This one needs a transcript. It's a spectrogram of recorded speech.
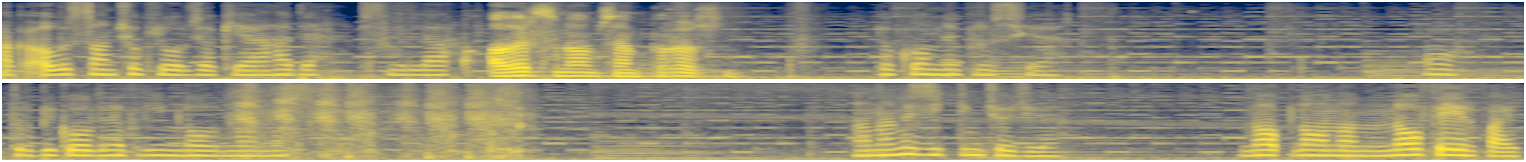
Bak alırsam çok iyi olacak ya hadi bismillah. Alırsın oğlum sen prosun. Yok oğlum ne prosu ya. Oh dur bir golden apple yiyeyim ne olur ne olmaz. Ananı ziktim çocuğu. No no no no fair fight.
